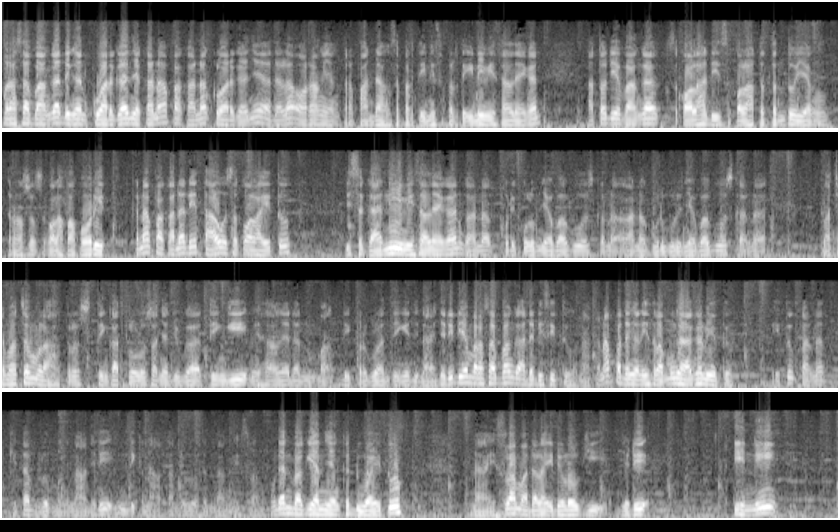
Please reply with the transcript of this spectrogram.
merasa bangga dengan keluarganya karena apa? Karena keluarganya adalah orang yang terpandang seperti ini seperti ini misalnya kan atau dia bangga sekolah di sekolah tertentu yang termasuk sekolah favorit. Kenapa? Karena dia tahu sekolah itu disegani misalnya kan karena kurikulumnya bagus, karena karena guru-gurunya bagus, karena macam-macam lah. Terus tingkat kelulusannya juga tinggi misalnya dan di perguruan tinggi. Nah, jadi dia merasa bangga ada di situ. Nah, kenapa dengan Islam enggak kan itu? Itu karena kita belum mengenal. Jadi ini dikenalkan dulu tentang Islam. Kemudian bagian yang kedua itu nah Islam adalah ideologi. Jadi ini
